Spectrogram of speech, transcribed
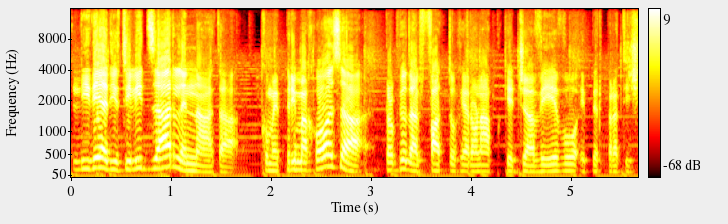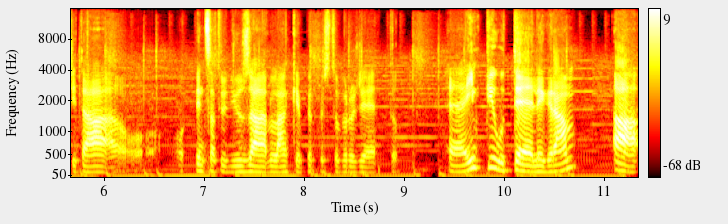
L'idea di utilizzarla è nata come prima cosa proprio dal fatto che era un'app che già avevo e per praticità ho, ho pensato di usarla anche per questo progetto. Eh, in più Telegram ha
